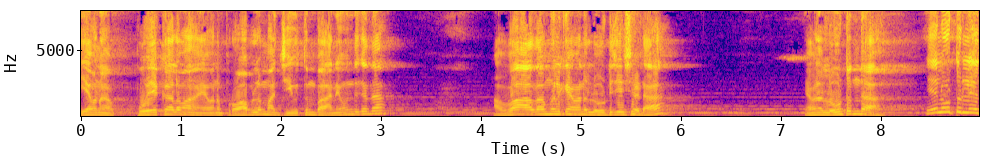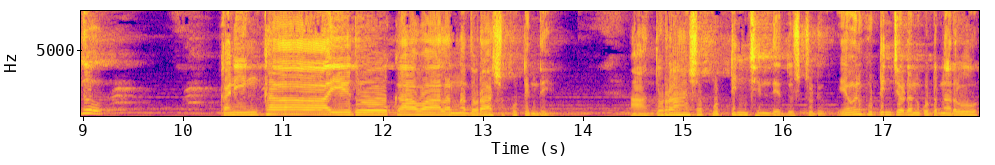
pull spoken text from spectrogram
ఏమైనా పోయే కాలమా? ఏమైనా ప్రాబ్లమా? జీవితం బాగానే ఉంది కదా? అవ్వ ఆదాములకి ఏమైనా లోటు చేశాడా? ఏమైనా లోటు ఉందా ఏ లోటు లేదు. కానీ ఇంకా ఏదో కావాలన్న దురాశ పుట్టింది. ఆ దురాశ పుట్టించిందే దుష్టుడు. ఏమని పుట్టించాడు అనుకుంటున్నారు?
